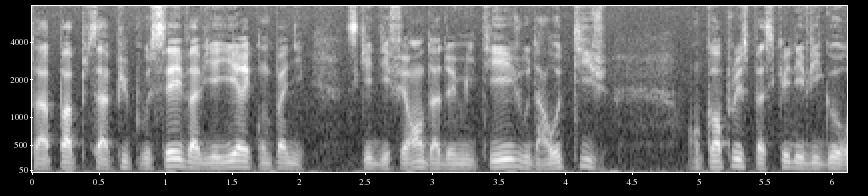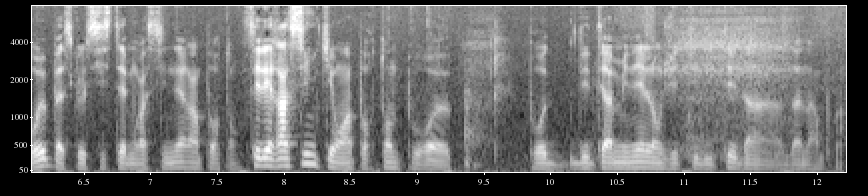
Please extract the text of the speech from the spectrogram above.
ça, a pas... ça a pu pousser, il va vieillir et compagnie. Ce qui est différent d'un demi-tige ou d'un haut-tige. Encore plus parce qu'il est vigoureux, parce que le système racinaire est important. C'est les racines qui sont importantes pour, euh, pour déterminer la longévité d'un arbre.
